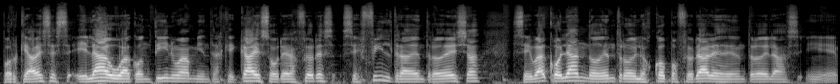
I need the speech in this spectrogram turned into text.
Porque a veces el agua continua, mientras que cae sobre las flores, se filtra dentro de ellas, se va colando dentro de los copos florales, dentro de las. Eh,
